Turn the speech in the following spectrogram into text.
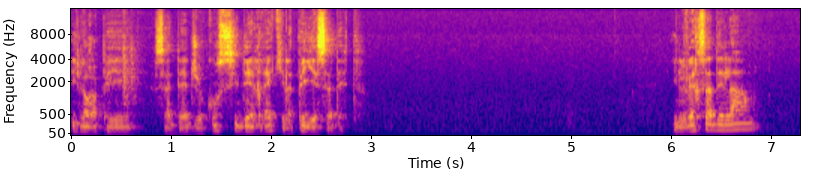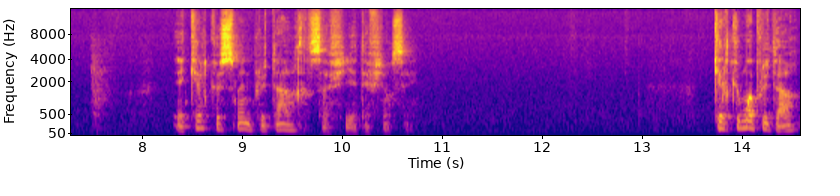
il aura payé sa dette. Je considérerai qu'il a payé sa dette. Il versa des larmes et quelques semaines plus tard, sa fille était fiancée. Quelques mois plus tard,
